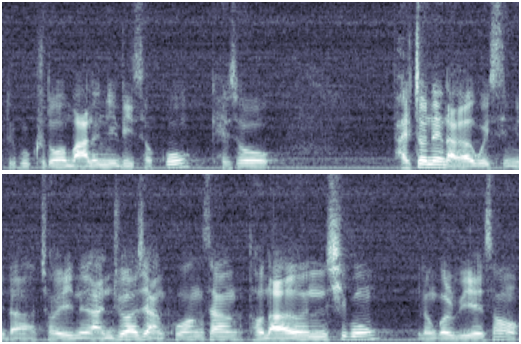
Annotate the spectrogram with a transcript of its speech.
그리고 그동안 많은 일이 있었고 계속 발전해 나가고 있습니다. 저희는 안주하지 않고 항상 더 나은 시공 이런 걸 위해서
